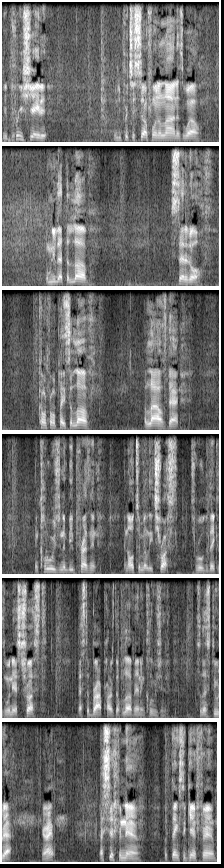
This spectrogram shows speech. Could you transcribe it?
we appreciate it when you put yourself on the line as well. And when you let the love set it off. Coming from a place of love allows that inclusion to be present and ultimately trust to rule the day. Because when there's trust, that's the byproduct of love and inclusion. So let's do that. All right? That's it for now. But thanks again, fam.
